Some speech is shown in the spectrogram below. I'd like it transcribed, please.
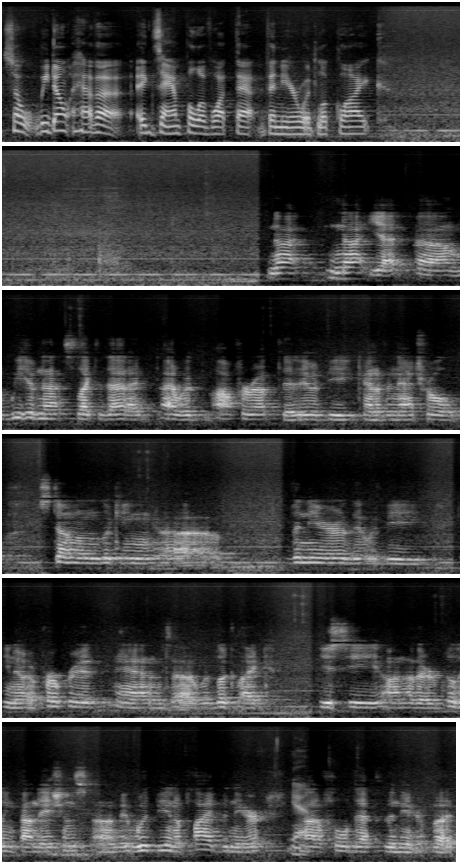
So we don't have a example of what that veneer would look like? Not, not yet. Um, We have not selected that. I, I would offer up that it would be kind of a natural stone-looking uh, veneer that would be, you know, appropriate and uh, would look like you see on other building foundations. Um, It would be an applied veneer, Yeah. not a full-depth veneer, but,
